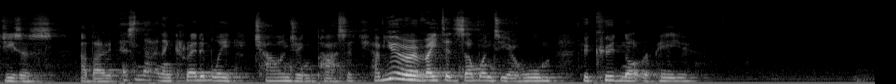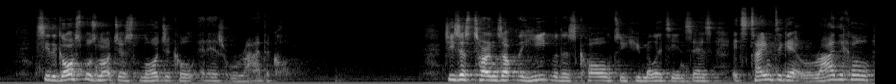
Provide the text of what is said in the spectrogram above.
Jesus about? Isn't that an incredibly challenging passage? Have you ever invited someone to your home who could not repay you? See, the gospel is not just logical, it is radical. Jesus turns up the heat with his call to humility and says, It's time to get radical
